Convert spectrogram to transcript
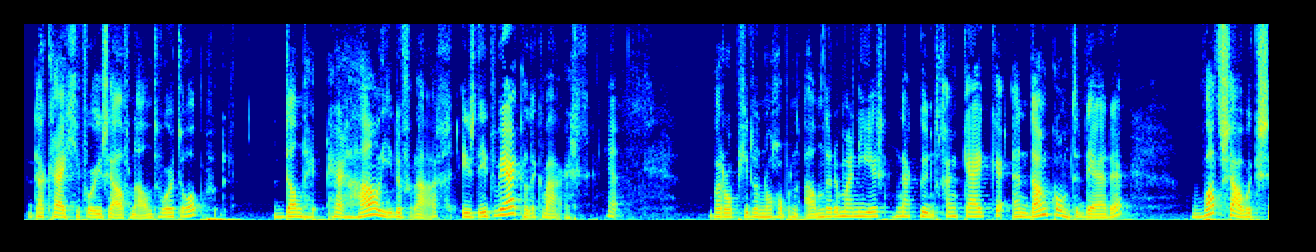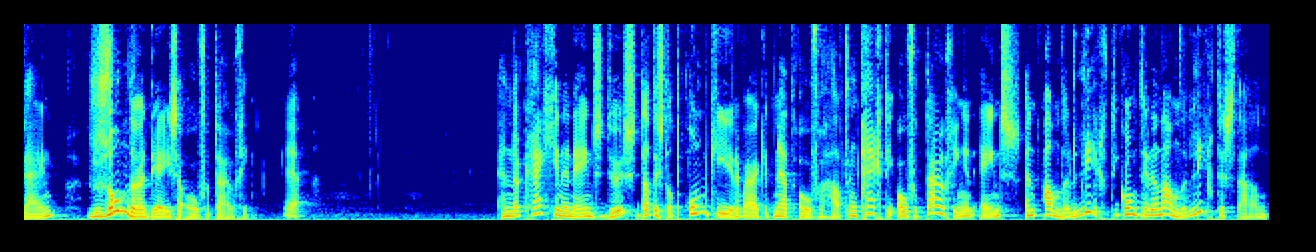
Daar krijg je voor jezelf een antwoord op. Dan herhaal je de vraag, is dit werkelijk waar? Ja. Waarop je er nog op een andere manier naar kunt gaan kijken. En dan komt de derde, wat zou ik zijn zonder deze overtuiging? ja, En dan krijg je ineens dus, dat is dat omkeren waar ik het net over had, dan krijgt die overtuiging ineens een ander licht. Die komt in een ander licht te staan.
